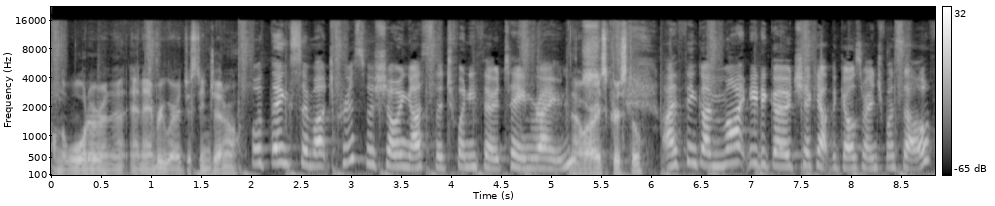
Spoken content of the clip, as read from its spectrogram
on the water and, and everywhere, just in general. Well, thanks so much, Chris, for showing us the 2013 range. No worries, Crystal. I think I might need to go check out the girls' range myself.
